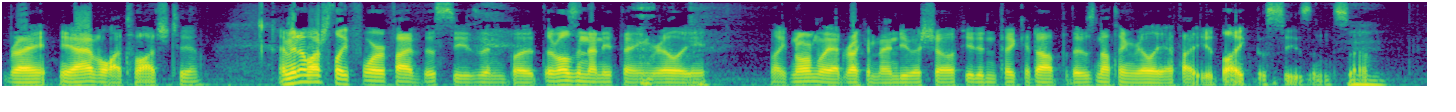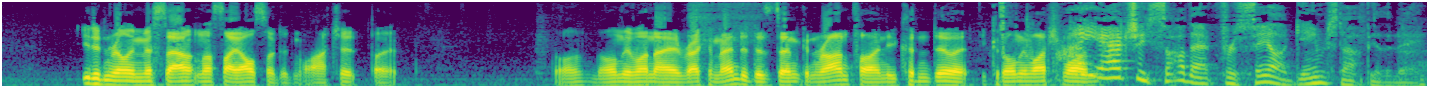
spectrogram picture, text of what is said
Right. Yeah, I have a lot to watch too. I mean, I watched like four or five this season, but there wasn't anything really. Like normally, I'd recommend you a show if you didn't pick it up, but there's nothing really I thought you'd like this season. So, Mm. you didn't really miss out unless I also didn't watch it. But the, the only one I recommended is Danganronpa, and you couldn't do it. You could only watch one. I actually saw that for sale at GameStop the other day.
